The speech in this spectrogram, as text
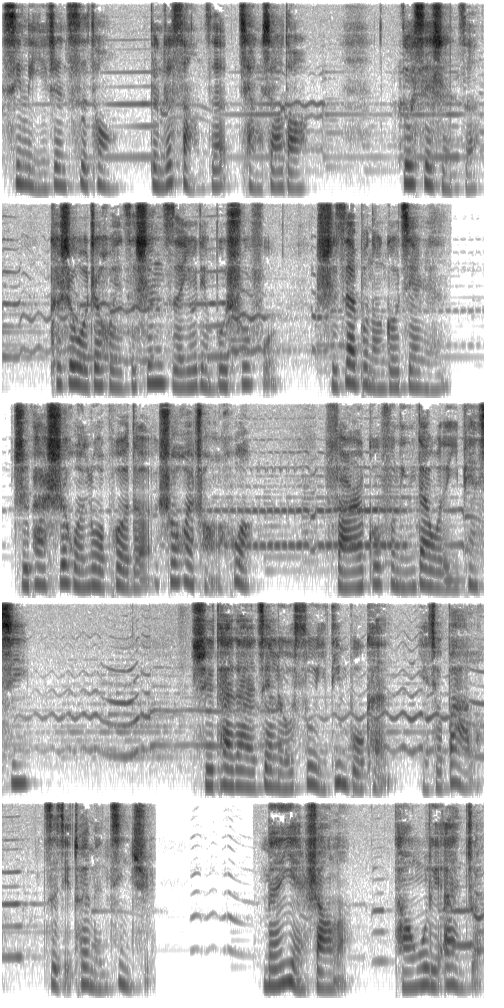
心里一阵刺痛，哽着嗓子强笑道：“多谢婶子，可是我这会子身子有点不舒服，实在不能够见人。”只怕失魂落魄的说话闯了祸，反而辜负您待我的一片心。徐太太见流苏一定不肯，也就罢了，自己推门进去。门掩上了，堂屋里暗着，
